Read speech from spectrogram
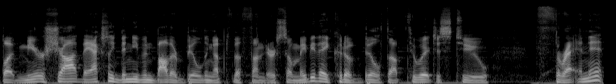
But Mirror Shot, they actually didn't even bother building up to the Thunder. So maybe they could have built up to it just to threaten it.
